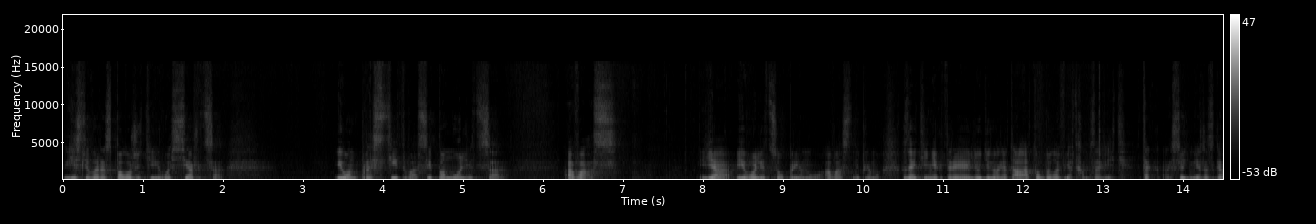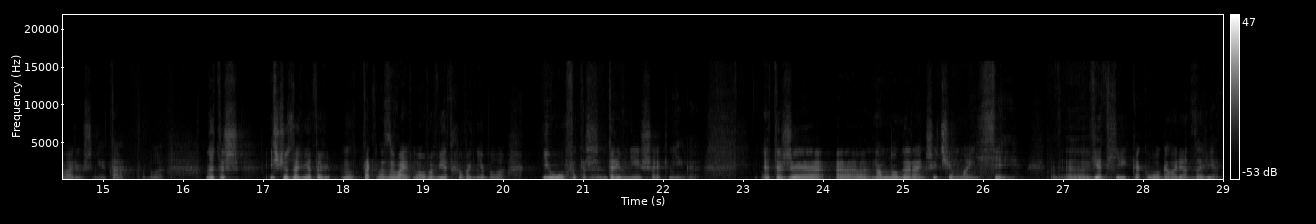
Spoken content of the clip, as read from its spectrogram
если вы расположите Его сердце, и Он простит вас и помолится о вас, я Его лицо приму, а вас не приму. Вы знаете, некоторые люди говорят, а, то было в Ветхом Завете. Так с людьми разговариваешь, нет, а, то было. Но это ж еще Завета, ну, так называемого Ветхого не было. Иов – это же древнейшая книга. Это же э, намного раньше, чем Моисей. Э, ветхий, как его говорят, завет.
